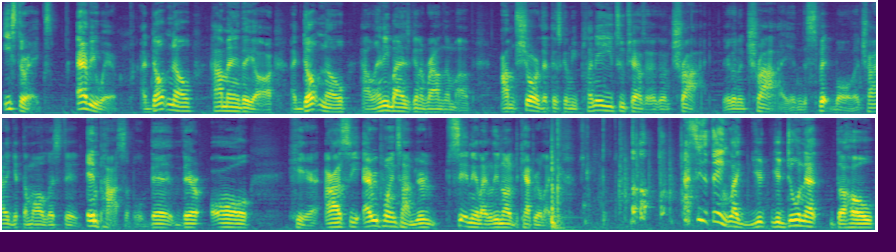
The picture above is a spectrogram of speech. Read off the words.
Easter eggs everywhere. I don't know how many they are. I don't know how anybody's going to round them up. I'm sure that there's going to be plenty of YouTube channels that are going to try. They're going to try and the spitball and try to get them all listed. Impossible. They're they're all here. Honestly, every point in time, you're sitting there like Leonardo DiCaprio, like I see the thing. Like you're you're doing that the whole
